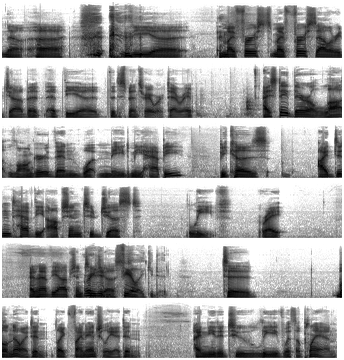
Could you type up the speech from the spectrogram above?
No, uh, the uh, my first my first salary job at at the uh, the dispensary I worked at, right? I stayed there a lot longer than what made me happy because I didn't have the option to just leave, right? I didn't have the option to or you didn't just feel like you did. to well no i didn't like financially i didn't i needed to leave with a plan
